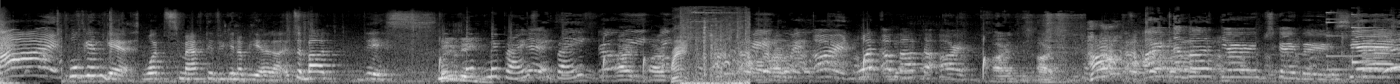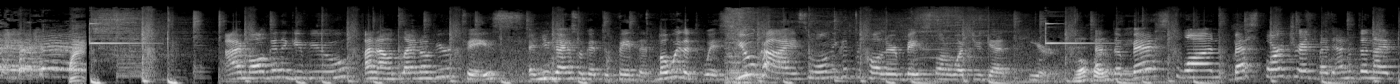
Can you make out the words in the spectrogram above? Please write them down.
lie! Who can guess what's my activity gonna be? It's about this. May, may, may prize? May prize? Okay, wait, art. What about the art? Art is art. Huh? Art about your subscribers. Yay! I'm all gonna give you an outline of your face and you guys will get to paint it, but with a twist. You guys will only get to color based on what you get here. Okay. And the best one, best portrait by the end of the night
